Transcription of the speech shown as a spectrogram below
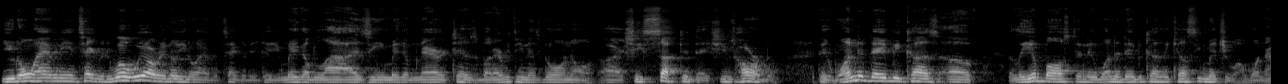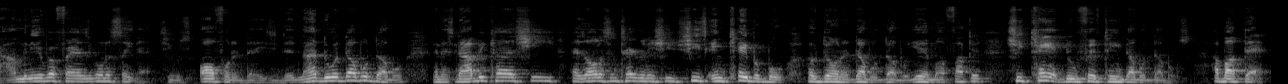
you don't have any integrity. Well, we already know you don't have integrity because you make up lies and you make up narratives about everything that's going on. All right, she sucked today. She was horrible. They won today because of Aliyah Boston. They won today because of Kelsey Mitchell. I wonder how many of her fans are going to say that. She was awful today. She did not do a double double. And it's not because she has all this integrity. She She's incapable of doing a double double. Yeah, motherfucker. She can't do 15 double doubles. How about that?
